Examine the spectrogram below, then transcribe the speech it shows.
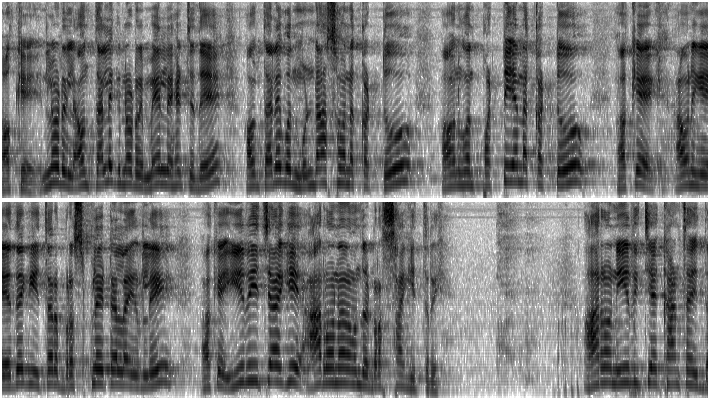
ಓಕೆ ನೋಡ್ರಿ ಅವನ ತಲೆಗೆ ನೋಡ್ರಿ ಮೇಲೆ ಹೇಳ್ತಿದೆ ಅವನ ತಲೆಗೆ ಒಂದು ಮುಂಡಾಸವನ್ನು ಕಟ್ಟು ಅವನಿಗೊಂದು ಪಟ್ಟಿಯನ್ನು ಕಟ್ಟು ಓಕೆ ಅವನಿಗೆ ಎದೆಗೆ ಈ ಥರ ಬ್ರಸ್ ಪ್ಲೇಟ್ ಎಲ್ಲ ಇರಲಿ? ಓಕೆ ಈ ರೀತಿಯಾಗಿ ಆರೋನ ಒಂದು ಡ್ರೆಸ್ ಆಗಿತ್ತು ರೀ ಆರೋನ್ ಈ ರೀತಿಯಾಗಿ ಕಾಣ್ತಾ ಇದ್ದ.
